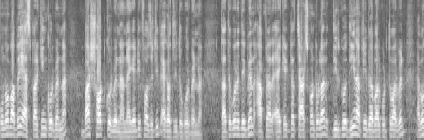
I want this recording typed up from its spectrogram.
কোনোভাবেই স্পার্কিং করবেন না বা শর্ট করবেন না নেগেটিভ পজিটিভ একত্রিত করবেন না। তাতে করে দেখবেন আপনার এক একটা চার্জ কন্ট্রোলার দীর্ঘদিন আপনি ব্যবহার করতে পারবেন এবং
